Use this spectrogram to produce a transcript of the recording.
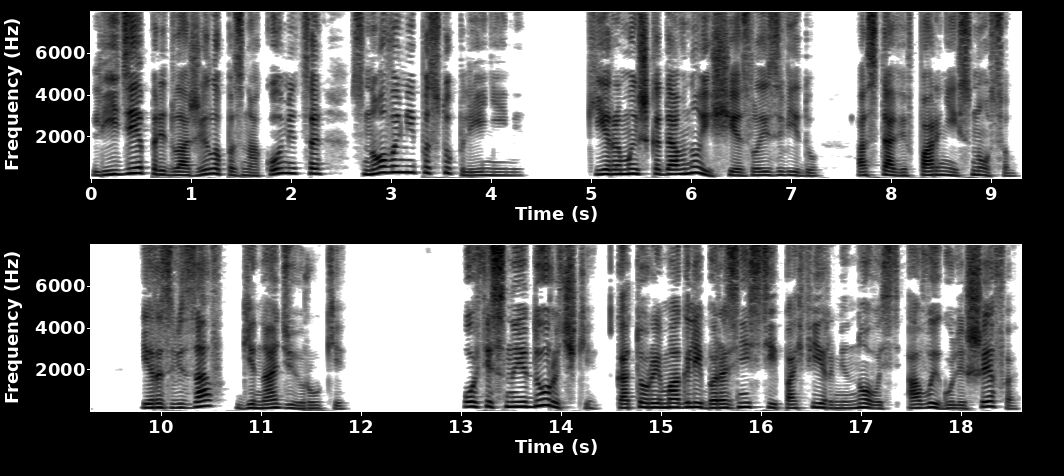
Лидия предложила познакомиться с новыми поступлениями. Кира-мышка давно исчезла из виду, оставив парней с носом, и развязав Геннадию руки. Офисные дурочки, которые могли бы разнести по фирме новость о выгуле шефа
